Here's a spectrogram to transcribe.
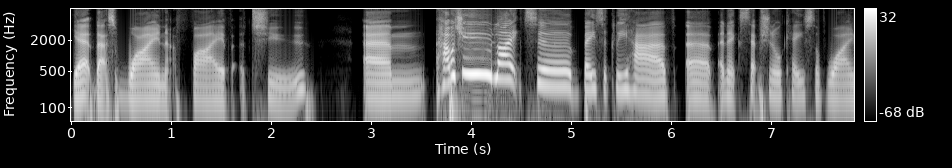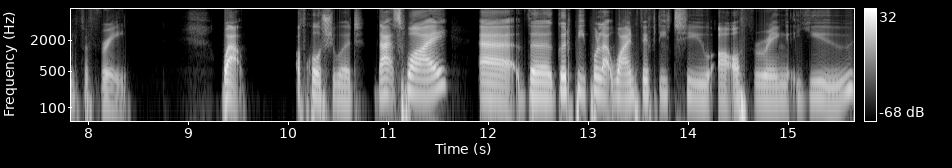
Yeah, that's Wine Five Two. Um, how would you like to basically have uh, an exceptional case of wine for free? Well, of course you would. That's why uh, the good people at Wine Fifty Two are offering you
